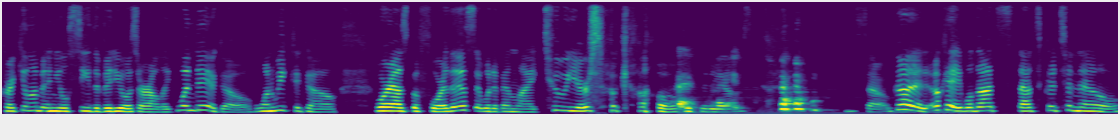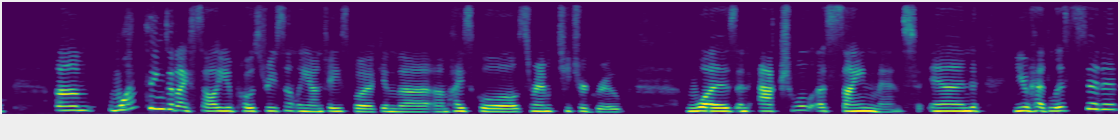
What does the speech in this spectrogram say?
curriculum and you'll see the videos are all like one day ago, one week ago. Whereas before this, it would have been like two years ago right, videos. Right. so good. Okay, well that's that's good to know. Um, one thing that I saw you post recently on Facebook in the um, high school ceramic teacher group was an actual assignment. And you had listed it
